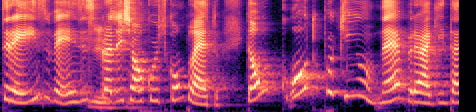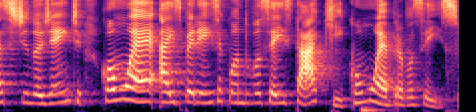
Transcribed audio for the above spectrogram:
três vezes Isso. deixar o curso completo. Então, conta um pouquinho, né, pra quem tá assistindo a gente, como é a experiência quando você está aqui? Como é pra você isso?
